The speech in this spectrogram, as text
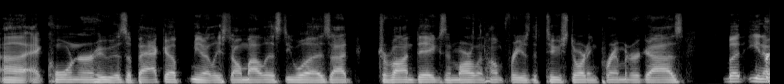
uh, at corner, who is a backup, you know, at least on my list he was. I Trevon Diggs and Marlon Humphrey is the two starting perimeter guys. But you know,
